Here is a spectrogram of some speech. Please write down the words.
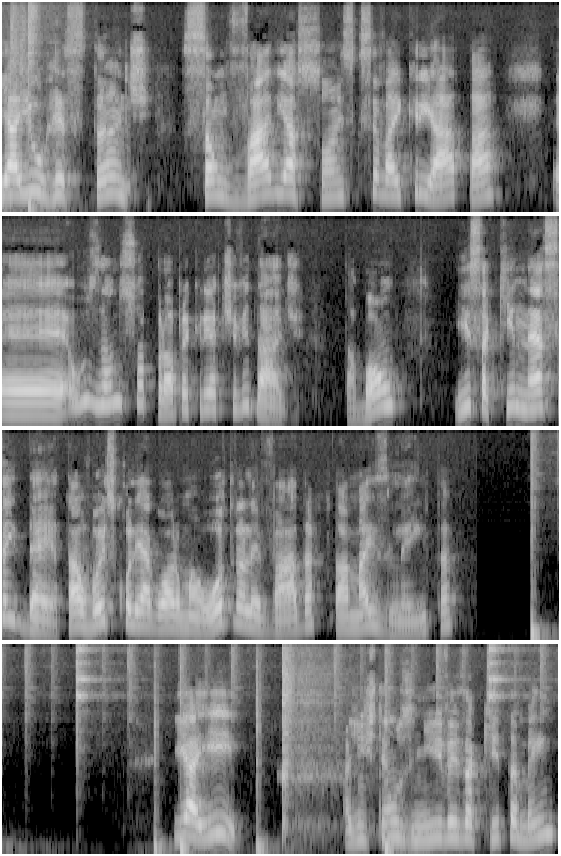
E aí o restante são variações que você vai criar, tá? é, usando sua própria criatividade, tá bom? Isso aqui nessa ideia, tá? Eu vou escolher agora uma outra levada, tá? Mais lenta. E aí, a gente tem os níveis aqui também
